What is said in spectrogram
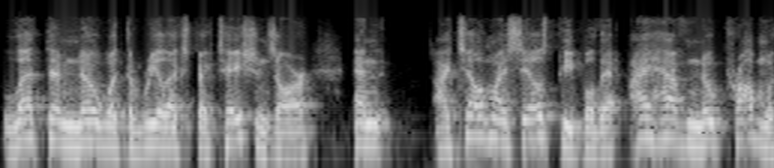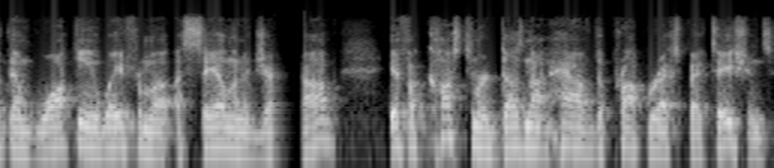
let them know what the real expectations are. And I tell my salespeople that I have no problem with them walking away from a, a, sale and a job if a customer does not have the proper expectations.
